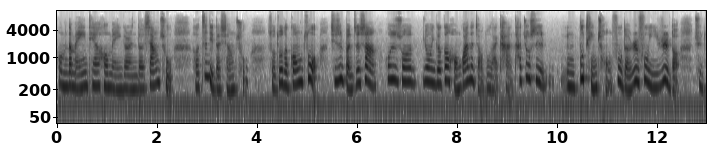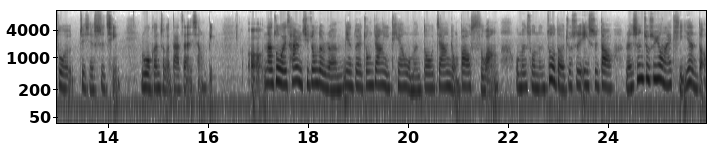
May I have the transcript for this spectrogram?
我们的每一天和每一个人的相处，和自己的相处，所做的工作，其实本质上，或是说用一个更宏观的角度来看，它就是。嗯，不停重复的，日复一日的去做这些事情。如果跟整个大自然相比，呃，那作为参与其中的人，面对终将一天，我们都将拥抱死亡。我们所能做的，就是意识到人生就是用来体验的，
